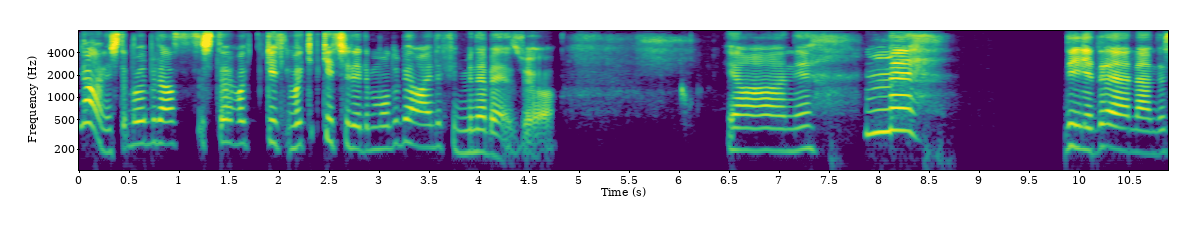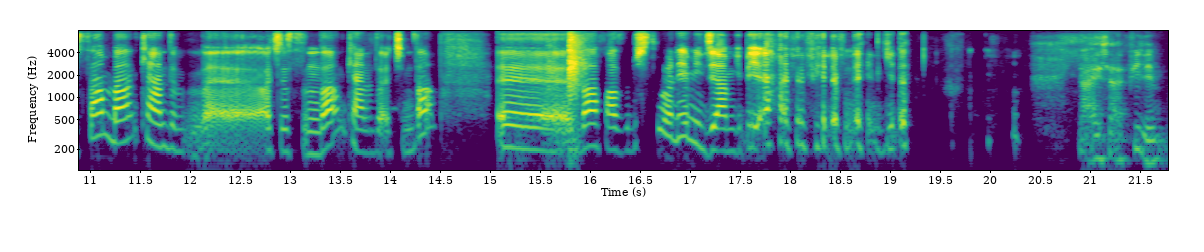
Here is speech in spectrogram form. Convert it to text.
Yani işte böyle biraz işte vakit, vakit geçirelim modu bir aile filmine benziyor. Yani meh diye değerlendirsem ben kendim eee, açısından, kendi açımdan eee, daha fazla bir şey söyleyemeyeceğim gibi yani filmle ilgili. Ya mesela film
